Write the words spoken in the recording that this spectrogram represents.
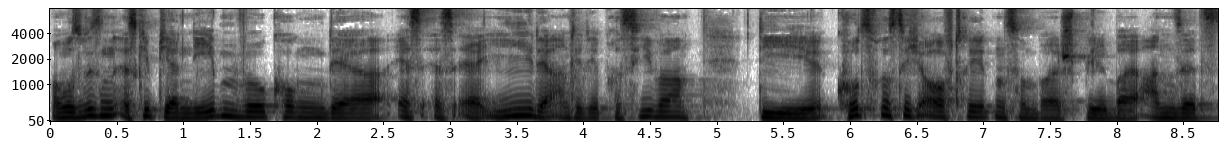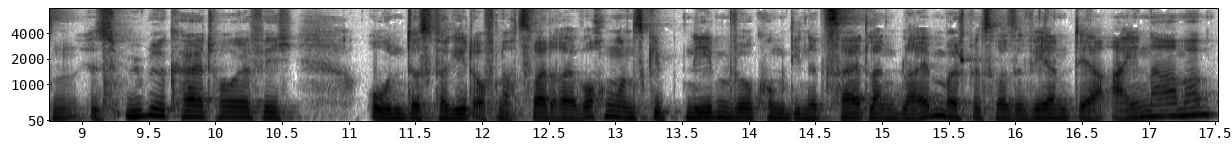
Man muss wissen, es gibt ja Nebenwirkungen der SSRI, der Antidepressiva, die kurzfristig auftreten. Zum Beispiel bei Ansätzen ist Übelkeit häufig und das vergeht oft nach zwei, drei Wochen und es gibt Nebenwirkungen, die eine Zeit lang bleiben, beispielsweise während der Einnahme.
